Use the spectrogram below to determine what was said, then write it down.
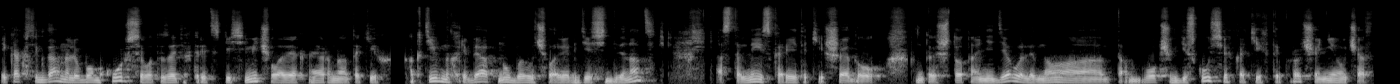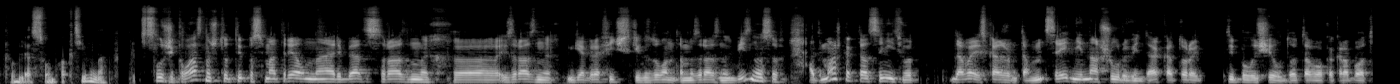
И как всегда на любом курсе, вот из этих 37 человек, наверное, таких активных ребят, ну, было человек 10-12, остальные скорее такие shadow, ну, то есть что-то они делали, но там в общих дискуссиях каких-то и прочее не участвовали особо активно. Слушай, классно, что ты посмотрел на ребят с разных, э, из разных географических зон, там, из разных бизнесов, а ты можешь как-то оценить, вот давай скажем, там, средний наш уровень, да, который ты получил до того, как работал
